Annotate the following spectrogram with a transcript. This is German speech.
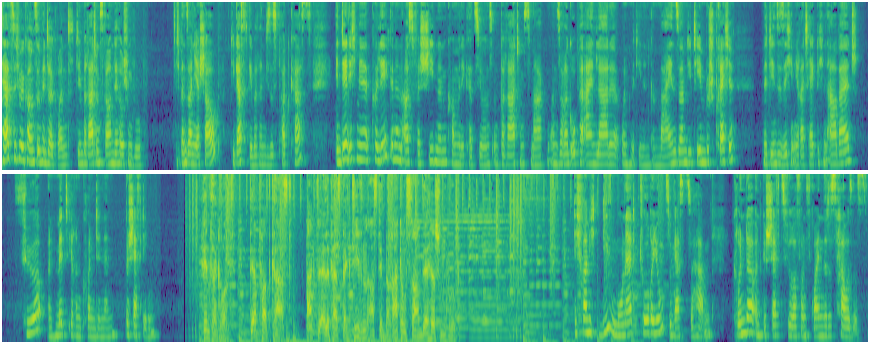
Herzlich willkommen zum Hintergrund, dem Beratungsraum der Hirschen Group. Ich bin Sonja Schaub, die Gastgeberin dieses Podcasts, in den ich mir KollegInnen aus verschiedenen Kommunikations- und Beratungsmarken unserer Gruppe einlade und mit ihnen gemeinsam die Themen bespreche, mit denen sie sich in ihrer täglichen Arbeit für und mit ihren Kundinnen beschäftigen. Hintergrund, der Podcast. Aktuelle Perspektiven aus dem Beratungsraum der Hirschen Group. Ich freue mich diesen Monat, Tore Jung zu Gast zu haben, Gründer und Geschäftsführer von Freunde des Hauses.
